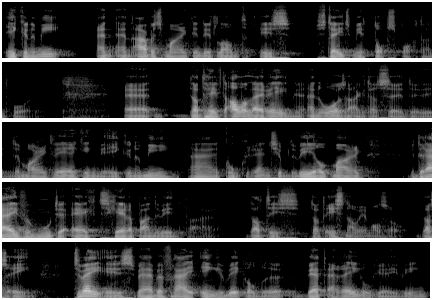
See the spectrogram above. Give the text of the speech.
Economie en, en arbeidsmarkt in dit land is steeds meer topsport aan het worden. Dat heeft allerlei redenen en oorzaken. Dat is uh, de, de, marktwerking, de economie, hè, concurrentie op de wereldmarkt. Bedrijven moeten echt scherp aan de wind varen. Dat is, dat is nou eenmaal zo. Dat is één. Twee is, we hebben vrij ingewikkelde wet- en regelgeving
